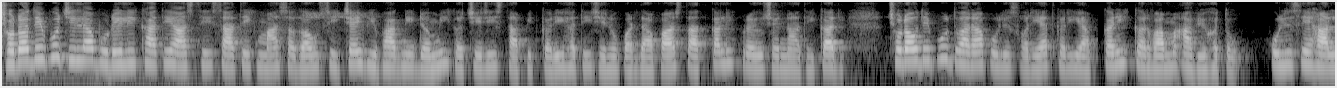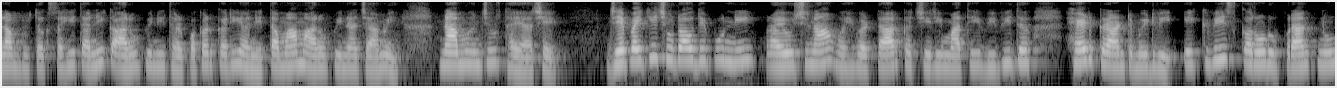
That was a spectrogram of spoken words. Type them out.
છોટાઉદેપુર જિલ્લા બોડેલી ખાતે આજથી સાત એક માસ અગાઉ સિંચાઈ વિભાગની ડમી કચેરી સ્થાપિત કરી હતી, જેનો પર્દાફાશ તાત્કાલિક પ્રયોજનના અધિકારી છોટાઉદેપુર દ્વારા પોલીસ ફરિયાદ કરી કરી કરવામાં આવ્યો હતો. પોલીસે હાલના મૃતક સહિત અનેક આરોપીની ધરપકડ કરી અને તમામ આરોપીના જામીન નામંજૂર થયા છે. જે પૈકી છોટાઉદેપુરની પ્રયોજના વહીવટદાર કચેરીમાંથી વિવિધ હેડ ગ્રાન્ટ મેળવી એકવીસ કરોડ ઉપરાંતનું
